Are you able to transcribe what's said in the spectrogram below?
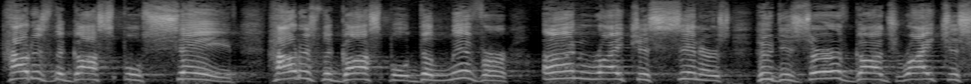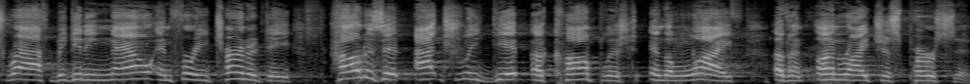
How does the gospel save? How does the gospel deliver unrighteous sinners who deserve God's righteous wrath beginning now and for eternity? How does it actually get accomplished in the life of an unrighteous person?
